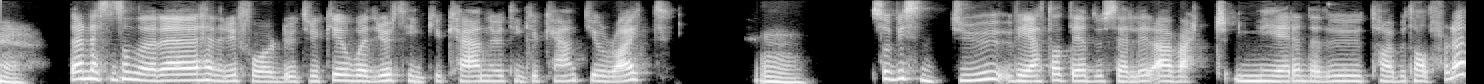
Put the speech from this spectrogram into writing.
Ja. Det er nesten sånn det der Henry Ford-uttrykket 'whether you think you can or you think you can't, you're right'. Mm. Så hvis du vet at det du selger er verdt mer enn det du tar betalt for det,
